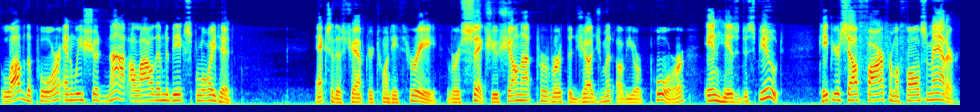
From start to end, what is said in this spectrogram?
love the poor and we should not allow them to be exploited. Exodus chapter 23, verse 6 You shall not pervert the judgment of your poor in his dispute. Keep yourself far from a false matter.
